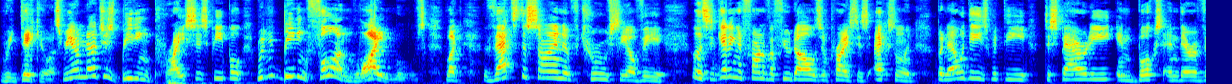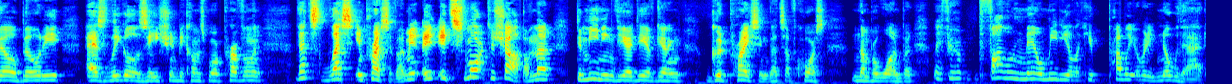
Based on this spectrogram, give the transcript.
ridiculous. We are not just beating prices, people. We've been beating full on line moves. Like, that's the sign of true CLV. Listen, getting in front of a few dollars in price is excellent, but nowadays, with the disparity in books and their availability as legalization becomes more prevalent, that's less impressive. I mean, it's smart to shop. I'm not demeaning the idea of getting good pricing. That's, of course, number one. But if you're following Mayo Media, like you probably already know that.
